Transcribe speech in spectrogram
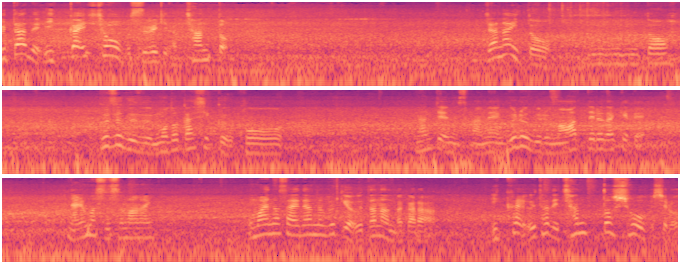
歌で一回勝負すべきだちゃんと。じゃないとうんとぐずぐずもどかしくこう何て言うんですかねぐるぐる回ってるだけで何も進まない。お前の最大の武器は歌なんだから一回歌でちゃんと勝負しろ。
